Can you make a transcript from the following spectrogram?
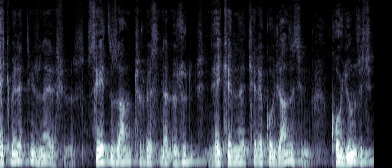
Ekmelettin yüzünden eleştiriyoruz. Seyit Rıza'nın türbesinden özür, heykeline çelek koyacağınız için, koyduğunuz için.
